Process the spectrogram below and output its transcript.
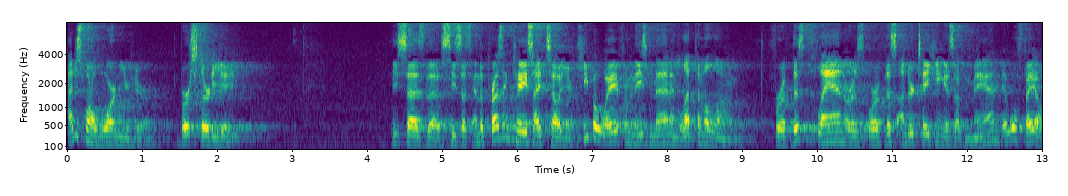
I just want to warn you here. Verse 38. He says this He says, In the present case, I tell you, keep away from these men and let them alone. For if this plan or, is, or if this undertaking is of man, it will fail.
